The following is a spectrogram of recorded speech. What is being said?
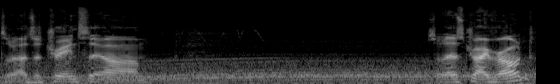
So as a train, um, so let's drive around.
